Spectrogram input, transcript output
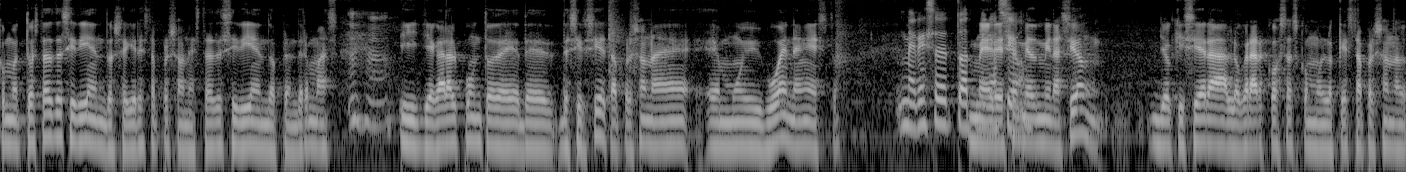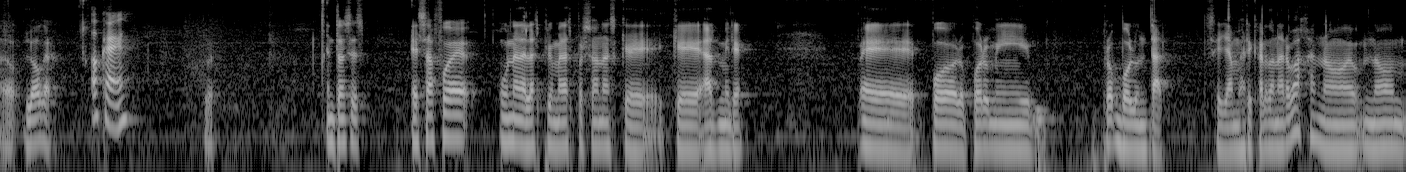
Como tú estás decidiendo seguir a esta persona, estás decidiendo aprender más y llegar al punto de, de decir, sí, esta persona es, es muy buena en esto, Merece tu merece admiración. mi admiración. Yo quisiera lograr cosas como lo que esta persona lo- logra. Ok. Entonces, esa fue una de las primeras personas que, que admiré eh, por, por mi voluntad. Se llama Ricardo Narvaja. No, no,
